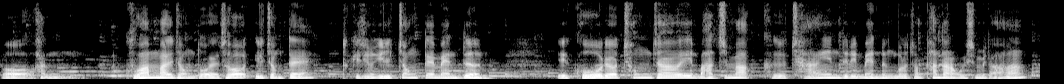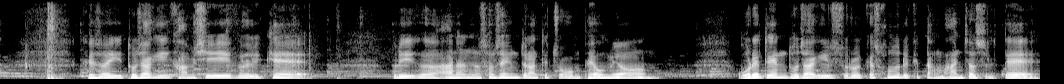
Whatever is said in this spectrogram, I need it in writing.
뭐한 구한말 정도에서 일정 때 특히 지금 일정 때 만든 이 고려 청자의 마지막 그 장인들이 만든 걸로 좀 판단하고 있습니다. 그래서 이 도자기 감식을 이렇게 우리 그 아는 선생님들한테 조금 배우면 오래된 도자기일수록 이렇게 손으로 이렇게 딱 만졌을 때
